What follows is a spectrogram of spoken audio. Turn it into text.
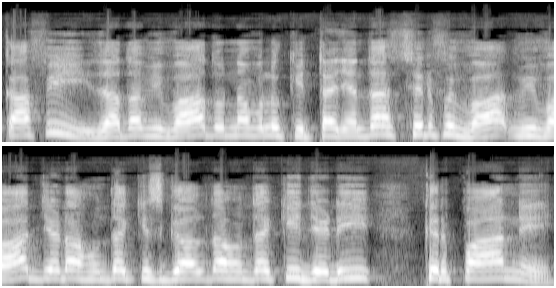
ਕਾਫੀ ਜ਼ਿਆਦਾ ਵਿਵਾਦ ਉਹਨਾਂ ਵੱਲੋਂ ਕੀਤਾ ਜਾਂਦਾ। ਸਿਰਫ ਵਿਵਾ- ਵਿਵਾਦ ਜਿਹੜਾ ਹੁੰਦਾ, ਕਿਸ ਗੱਲ ਦਾ ਹੁੰਦਾ, ਕਿ ਜਿਹੜੀ ਕਿਰਪਾਨ ਨੇ,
